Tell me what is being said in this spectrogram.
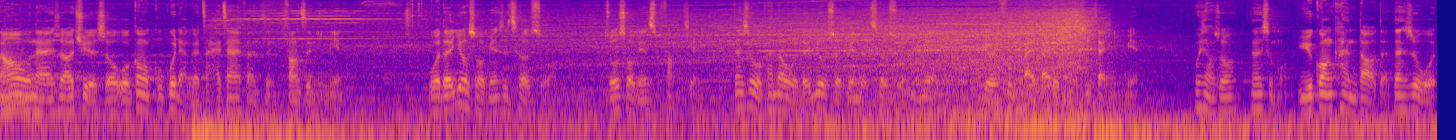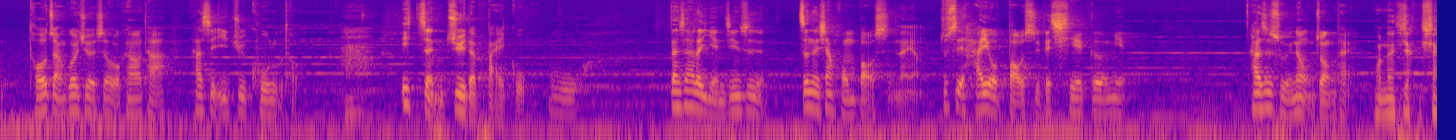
然后我奶奶说要去的时候，我跟我姑姑两个还站在房子房子里面，我的右手边是厕所，左手边是房间，但是我看到我的右手边的厕所里面有一副白白的东西在里面。我想说那是什么？余光看到的，但是我头转过去的时候，我看到它，它是一具骷髅头，一整具的白骨，哇，但是它的眼睛是真的像红宝石那样，就是还有宝石的切割面，它是属于那种状态。我能想象，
